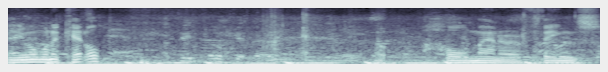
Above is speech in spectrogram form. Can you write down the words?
Anyone want a kettle? A whole manner of things.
